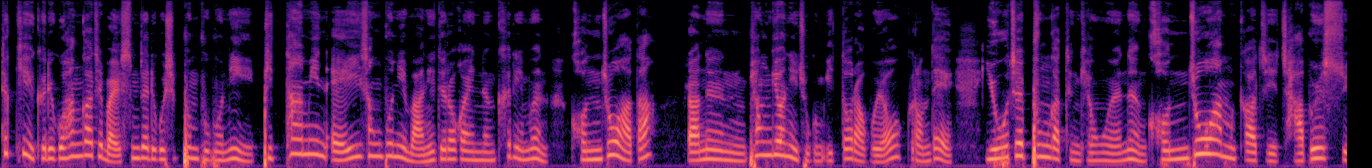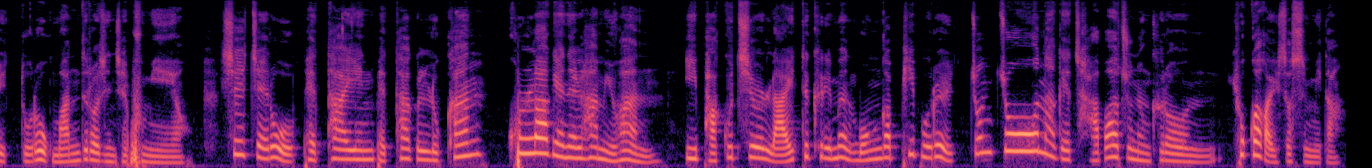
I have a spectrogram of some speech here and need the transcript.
특히 그리고 한 가지 말씀드리고 싶은 부분이 비타민 A 성분이 많이 들어가 있는 크림은 건조하다? 라는 편견이 조금 있더라고요. 그런데 이 제품 같은 경우에는 건조함까지 잡을 수 있도록 만들어진 제품이에요. 실제로 베타인, 베타글루칸, 콜라겐을 함유한 이 바쿠치올 라이트 크림은 뭔가 피부를 쫀쫀하게 잡아주는 그런 효과가 있었습니다.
